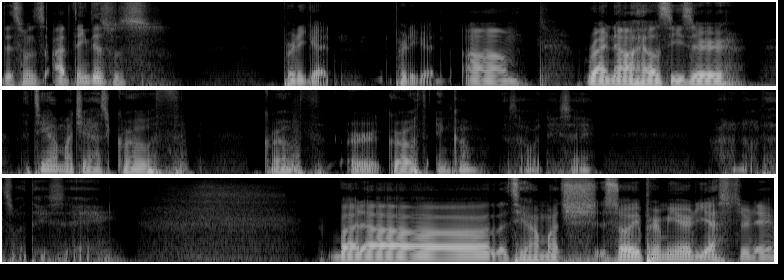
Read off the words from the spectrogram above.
This one's. I think this was pretty good, pretty good. Um, right now, Hail Caesar. Let's see how much it has growth, growth or growth income. Is that what they say? I don't know if that's what they say. But uh let's see how much so it premiered yesterday.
